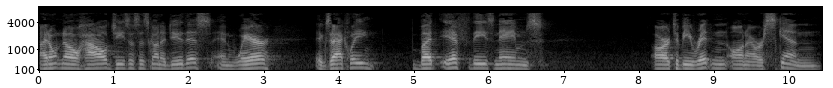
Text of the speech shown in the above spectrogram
I don't know how Jesus is going to do this and where exactly, but if these names are to be written on our skin,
